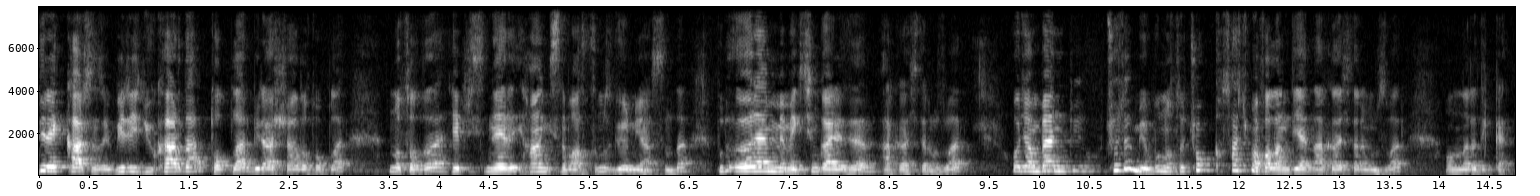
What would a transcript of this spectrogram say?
Direkt karşınıza. Biri yukarıda toplar, biri aşağıda toplar. Notada da hepsi nere, hangisini bastığımız görünüyor aslında. Bunu öğrenmemek için gayret eden arkadaşlarımız var. Hocam ben çözemiyorum bu nota çok saçma falan diyen arkadaşlarımız var. Onlara dikkat.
